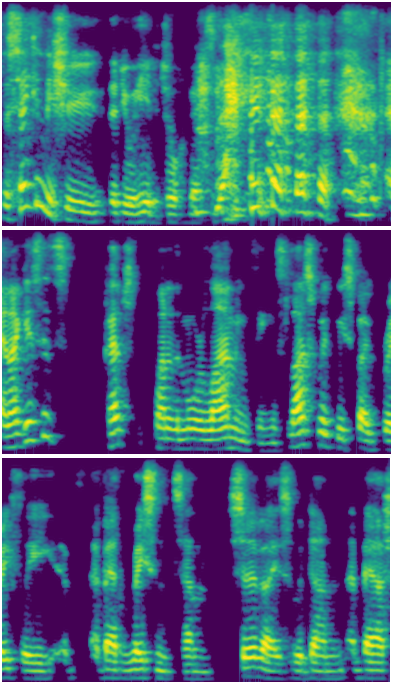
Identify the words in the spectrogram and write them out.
The second issue that you were here to talk about today, and I guess it's perhaps one of the more alarming things. Last week we spoke briefly about recent um, surveys that were done about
